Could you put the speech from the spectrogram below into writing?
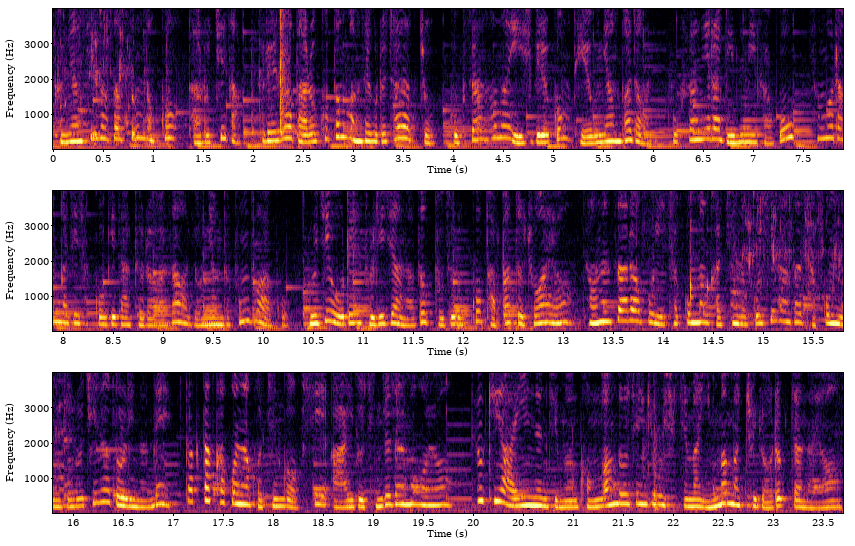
그냥 씻어서 쓱 넣고 바로 취사. 그래서 바로 쿠팡 검색으로 찾았죠. 국산 헌화 21공 대용량 버전. 국산이라 믿음이 가고 21가지 잡곡이 다 들어가서 영양도 풍부하고 굳이 오래 불리지 않아도 부드럽고 밥맛도 좋아요. 저는 쌀하고 이 잡곡만 같이 넣고 씻어서 잡곡 모드로 취사 돌리는데 딱딱하거나 거친 거 없이 아이도 진짜 잘 먹어요. 특히 아이 있는 집은 건강도 챙기고 싶지만 입맛 맞추기 어렵잖아요.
